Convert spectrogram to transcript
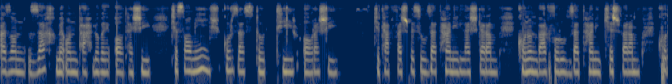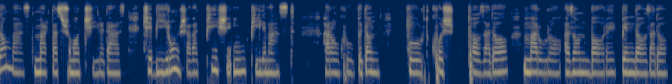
از آن زخم آن پهلو آتشی که سامیش گرز است و تیر آرشی که تفش بسوزد همی لشکرم کنون برفروزد همی کشورم. کدام است مرد از شما چیره دست که بیرون شود پیش این پیل مست؟ هر آن کو بدان گردکش تازدا مر او را از آن باره بندازدا.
